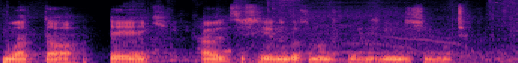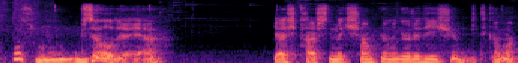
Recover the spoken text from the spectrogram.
What the heck? Abi sıçrı yerine Ghost'un mantıklı bence birinci şimdi maç. Olsun güzel oluyor ya. Ya karşındaki şampiyona göre değişiyor bir tık ama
